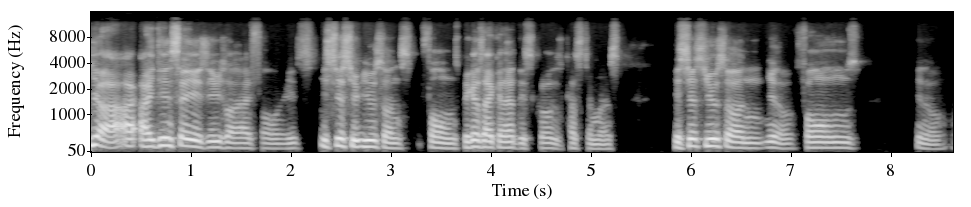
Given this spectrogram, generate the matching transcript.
Yeah, I, I didn't say it's used on iPhone. It's it's just used on phones because I cannot disclose customers. It's just used on you know phones, you know,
